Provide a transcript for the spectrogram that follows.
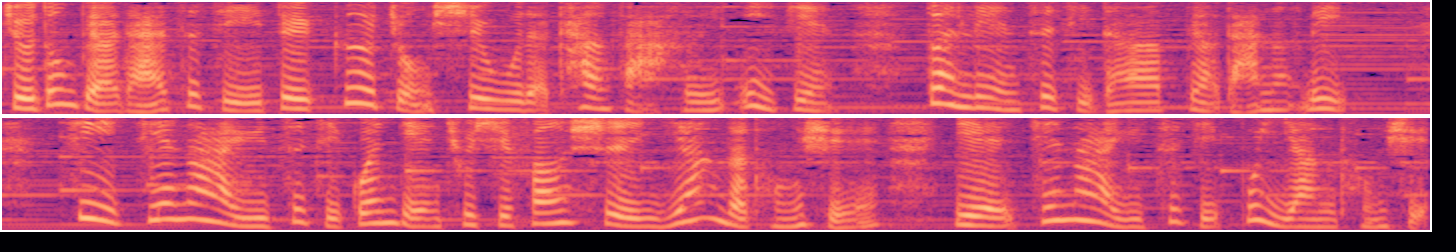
主动表达自己对各种事物的看法和意见，锻炼自己的表达能力。既接纳与自己观点处事方式一样的同学，也接纳与自己不一样的同学，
